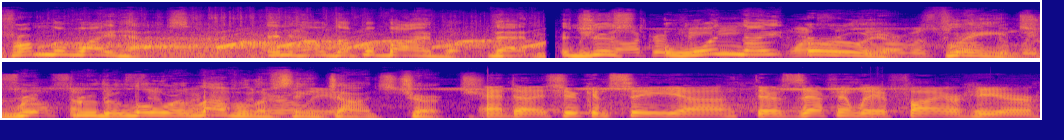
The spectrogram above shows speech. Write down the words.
from the White House and held up a Bible that just one night earlier, flames ripped through the lower level of St. John's Church. And uh, as you can see, uh, there's definitely a fire here.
